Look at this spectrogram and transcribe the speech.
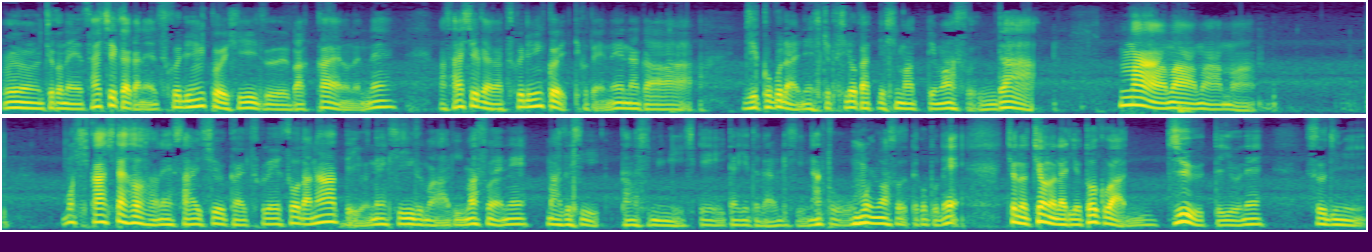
うん、ちょっとね、最終回がね、作りにくいシリーズばっかりなのでね、まあ、最終回が作りにくいってことでね、なんか、10個ぐらいね、ちょっと広がってしまってますが、まあまあまあまあ、もしかしたらそうそうね、最終回作れそうだなっていうね、シリーズもありますのでね、まあぜひ楽しみにしていただけたら嬉しいなと思いますってことで、今日の今日のラジオトークは10っていうね、数字に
